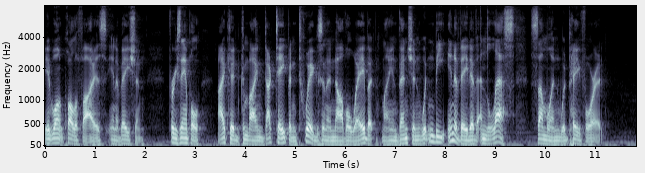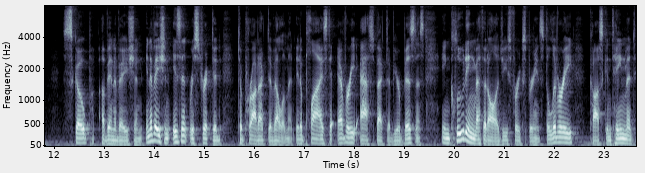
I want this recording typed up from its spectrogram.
it won't qualify as innovation. For example, I could combine duct tape and twigs in a novel way, but my invention wouldn't be innovative unless someone would pay for it scope of innovation. Innovation isn't restricted to product development, it applies to every aspect of your business, including methodologies for experience delivery, cost containment,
